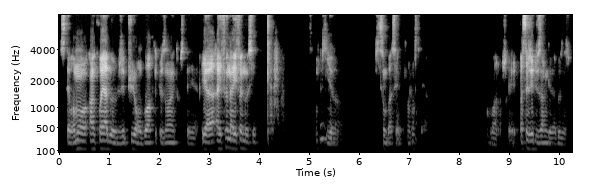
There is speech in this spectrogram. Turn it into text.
c'était vraiment incroyable, j'ai pu en voir quelques-uns et tout, c'était, et euh, iPhone, iPhone aussi, qui, euh, qui sont passés, franchement, c'était, euh, voilà, je serais passager du Zing à Besançon.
